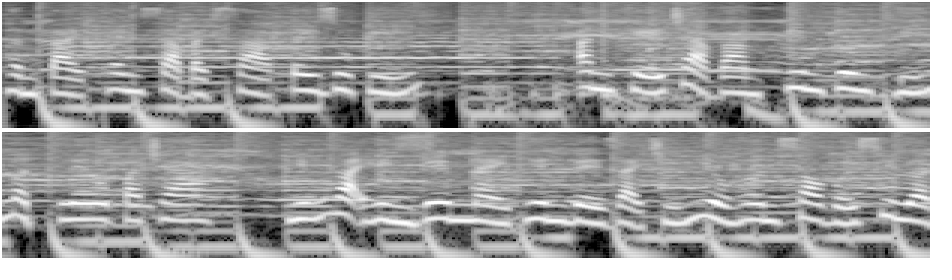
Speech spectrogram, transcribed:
Thần Tài, Thanh Xà Bạch Xà, Tây Du Ký. Ăn khế trả vàng, Kim Cương, Bí mật Cleopatra. Những loại hình game này thiên về giải trí nhiều hơn so với suy luận.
